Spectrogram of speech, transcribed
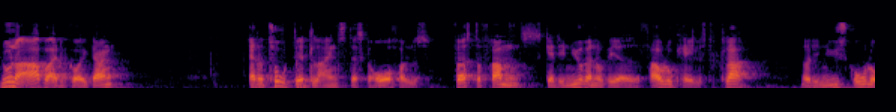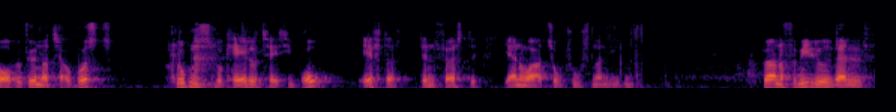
Nu når arbejdet går i gang, er der to deadlines, der skal overholdes. Først og fremmest skal det nyrenoverede faglokale stå klar, når det nye skoleår begynder til august. Klubbens lokaler tages i brug efter den 1. januar 2019. Børn- og familieudvalget,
